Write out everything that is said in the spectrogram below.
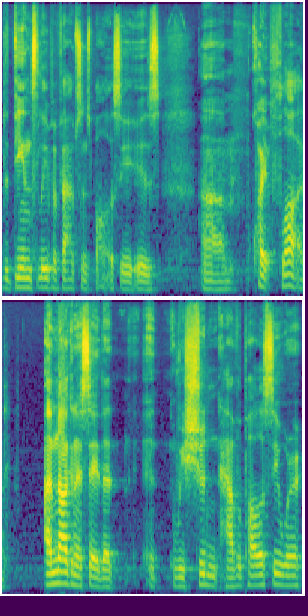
The dean's leave of absence policy is um, quite flawed. I'm not going to say that it, we shouldn't have a policy where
